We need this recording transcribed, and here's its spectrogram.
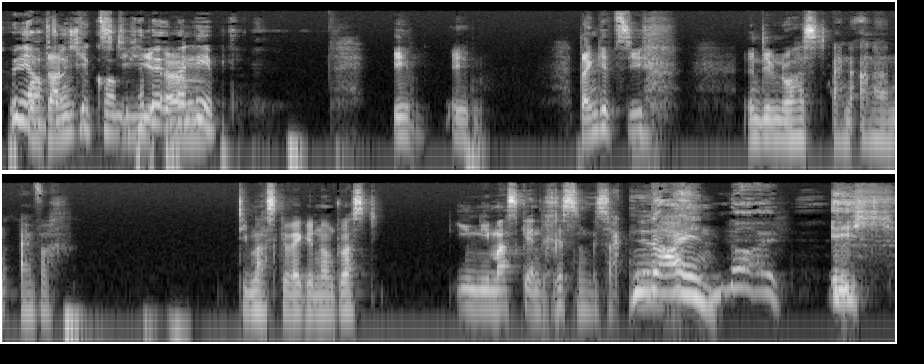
Ich bin ja und auch durchgekommen. ich habe ja ähm, überlebt. Eben, eben. Dann gibt's die, indem du hast einen anderen einfach die Maske weggenommen. Du hast ihm die Maske entrissen und gesagt, ja. nein, nein, ich.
